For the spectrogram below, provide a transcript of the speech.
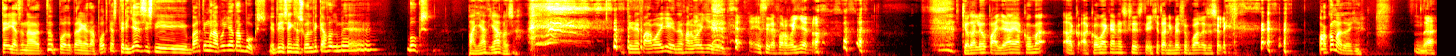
ταιριάζει να το πω εδώ πέρα για τα podcast ταιριάζει στην πάρτι μου να πω για τα books. Γιατί εσύ έχεις ασχοληθεί καθόλου με books Παλιά διάβαζα. την εφαρμογή, την εφαρμογή. Ε, στην εφαρμογή εννοώ. και όταν λέω παλιά, ακόμα, ακόμα έκανες, ξέρεις, είχε το animation που άλλαζε σελίδα. ακόμα το έχει. Ναι,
